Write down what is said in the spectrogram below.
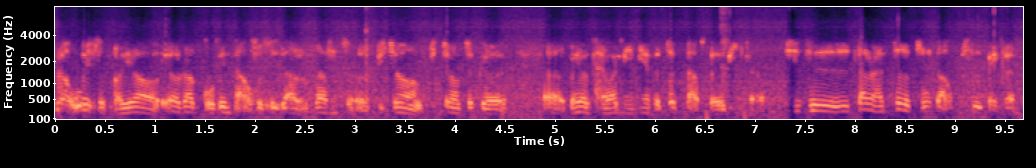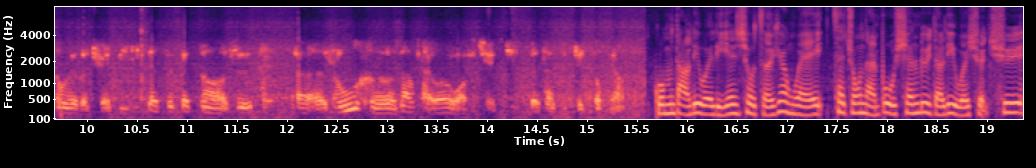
那为什么要要让国民党或是让让这？比较比较这个呃没有台湾里面的政党得利的，其实当然这个主导不是每个人都有的权利，但是更重要的是呃如何让台湾往前进，这才是最重要的。国民党立委李彦秀则认为，在中南部深绿的立委选区，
